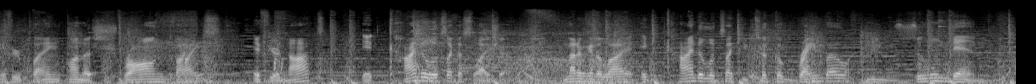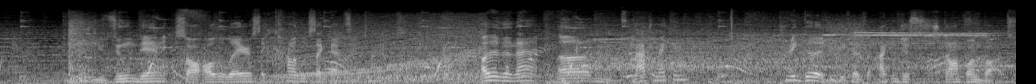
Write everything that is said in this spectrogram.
if you're playing on a strong device. If you're not, it kind of looks like a slideshow. I'm not even gonna lie, it kind of looks like you took a rainbow and you zoomed in. You zoomed in, saw all the layers, it kind of looks like that sometimes. Other than that, um, matchmaking, pretty good because I can just stomp on bots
